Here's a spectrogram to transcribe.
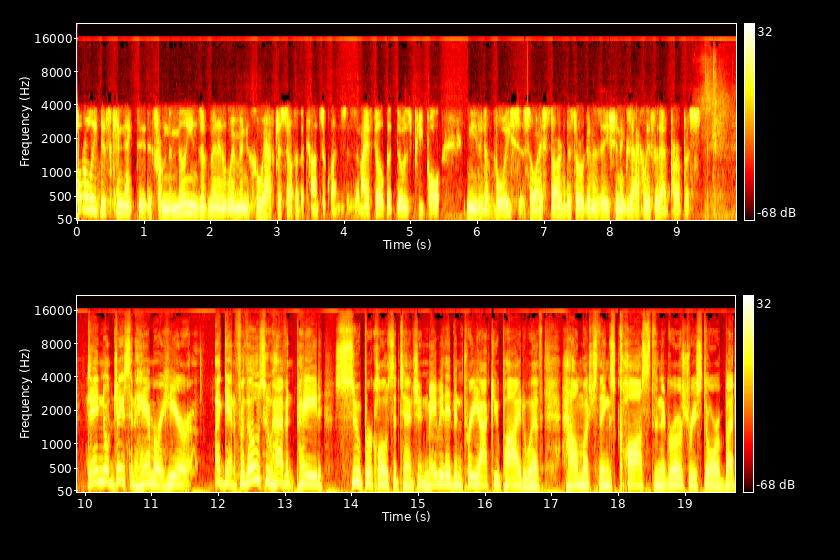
totally disconnected from the millions of men and women who have to suffer the consequences. And I felt that those people needed a voice, so I started this organization exactly for that purpose. Daniel, Jason Hammer here. Again, for those who haven't paid super close attention, maybe they've been preoccupied with how much things cost in the grocery store, but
